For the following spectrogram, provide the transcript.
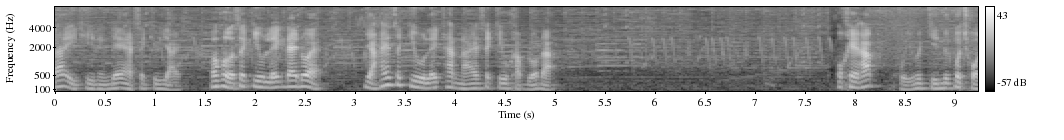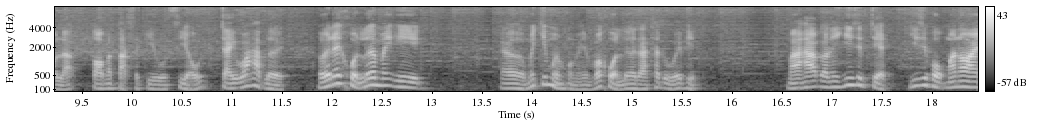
ได้อีกทีหนึ่งได้สกิลใหญ่เพอเผอสกิลเล็กได้ด้วย อยากให้สกิลเล็กทันนะไอ้สกิลขับรถอะ โอเคครับหุยเมื่อกี้นึกว่าชนแล้ว ตอนมันตัดสกิลเสียวใจวาบเลย เอ้ยได้ขวดเลือดมาอีก เออเมื่อกี้เหมือนผมเห็นว่าขวดเลือดนะถ้าดูไม่ผิด มาครับ ตอนนี้ยี่สิบเจ็ดยี่สิบหกมาหน่อย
